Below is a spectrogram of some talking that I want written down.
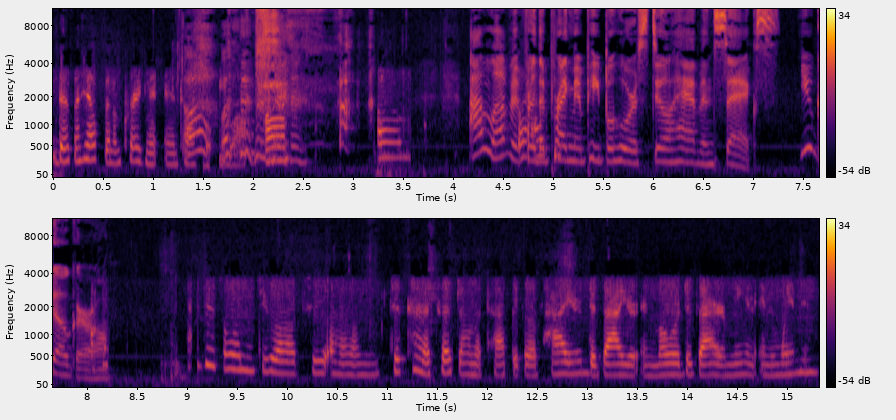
Doesn't help that I'm pregnant and talking to you all. Um, um, I love it for the pregnant people who are still having sex. You go, girl. I just wanted you all to um, just kind of touch on the topic of higher desire and lower desire men and women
